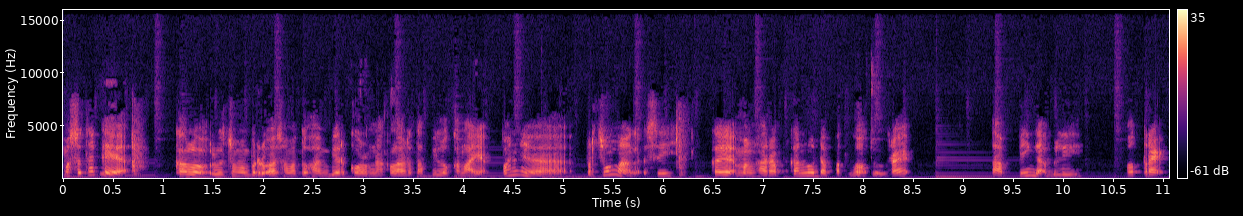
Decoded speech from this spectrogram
maksudnya kayak kalau lo cuma berdoa sama Tuhan biar corona kelar tapi lo kelayapan ya percuma nggak sih? Kayak mengharapkan lo dapat lotre tapi nggak beli lotre.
